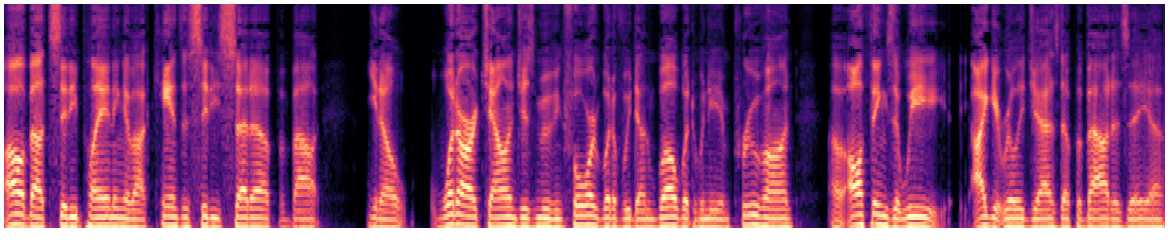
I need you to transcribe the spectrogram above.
all about city planning, about Kansas City's setup, about you know what are our challenges moving forward, what have we done well, what do we need to improve on uh, all things that we I get really jazzed up about as a uh,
